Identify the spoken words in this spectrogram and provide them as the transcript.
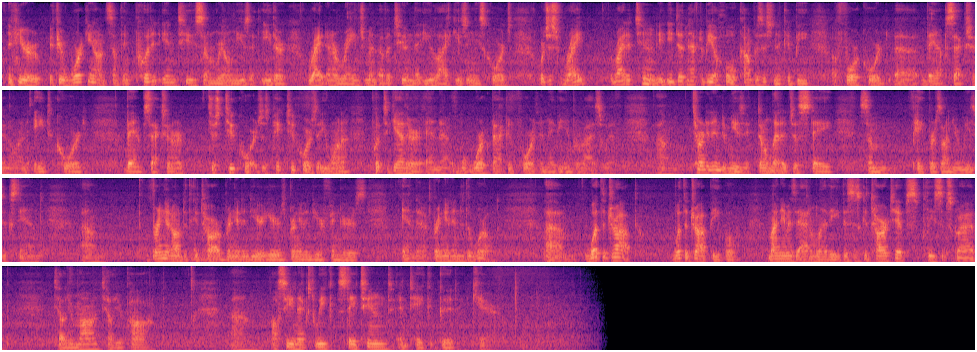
if you're if you're working on something, put it into some real music. Either write an arrangement of a tune that you like using these chords, or just write write a tune. It, it doesn't have to be a whole composition. It could be a four chord uh, vamp section or an eight chord vamp section or just two chords. Just pick two chords that you want to put together and uh, work back and forth and maybe improvise with. Um, turn it into music. Don't let it just stay some papers on your music stand. Um, bring it onto the guitar, bring it into your ears, bring it into your fingers, and uh, bring it into the world. Um, what the drop? What the drop, people? My name is Adam Levy. This is Guitar Tips. Please subscribe. Tell your mom, tell your pa. Um, I'll see you next week. Stay tuned and take good care.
